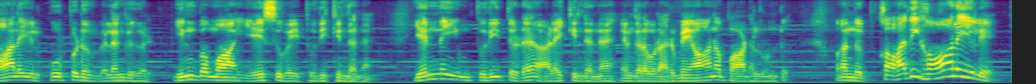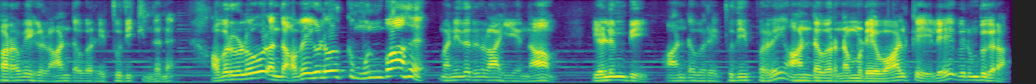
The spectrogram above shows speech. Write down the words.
மாலையில் கூப்பிடும் விலங்குகள் இன்பமாய் இயேசுவை துதிக்கின்றன. என்னையும் துதித்திட அழைக்கின்றன என்கிற ஒரு அருமையான பாடல் உண்டு. அந்த அதிகாலையிலே பறவைகள் ஆண்டவரை துதிக்கின்றன. அவர்களோ அந்த அவைகளோருக்கு முன்பாக மனிதர்களாகிய நாம் எழும்பி ஆண்டவரை துதிப்பதை ஆண்டவர் நம்முடைய வாழ்க்கையிலே விரும்புகிறார்.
